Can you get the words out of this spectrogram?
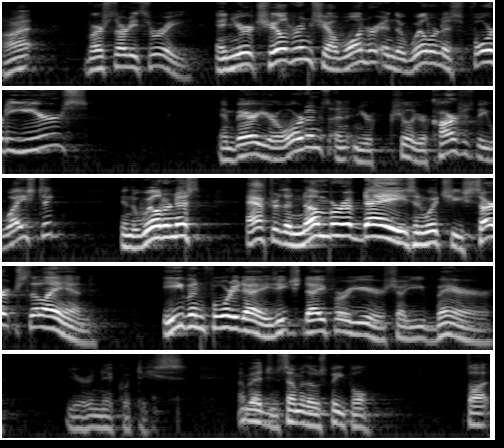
All right, verse 33 And your children shall wander in the wilderness 40 years and bear your ordinance, and your, shall your carcass be wasted in the wilderness after the number of days in which ye search the land, even forty days, each day for a year, shall ye bear your iniquities. I imagine some of those people thought,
